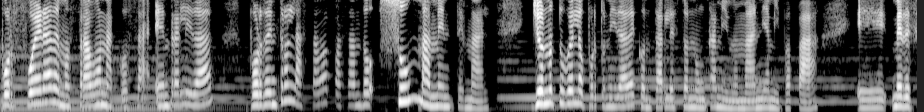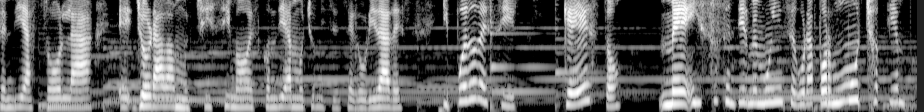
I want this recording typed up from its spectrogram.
por fuera demostraba una cosa, en realidad por dentro la estaba pasando sumamente mal. Yo no tuve la oportunidad de contarle esto nunca a mi mamá ni a mi papá. Eh, me defendía sola, eh, lloraba muchísimo, escondía mucho mis inseguridades. Y puedo decir que esto me hizo sentirme muy insegura por mucho tiempo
